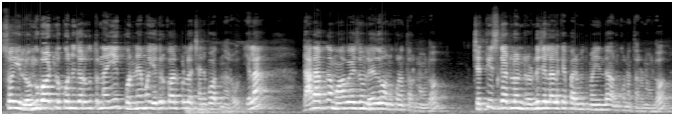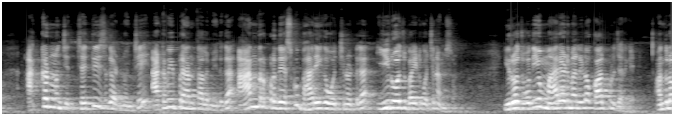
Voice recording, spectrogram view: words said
సో ఈ లొంగుబాట్లు కొన్ని జరుగుతున్నాయి కొన్నేమో ఎదురుకాల్పుల్లో చనిపోతున్నారు. ఇలా దాదాపుగా మావోయిజం లేదు అనుకున్న తరుణంలో ఛత్తీస్గఢ్లోని రెండు జిల్లాలకే పరిమితమైందా అనుకున్న తరుణంలో అక్కడి నుంచి ఛత్తీస్గఢ్ నుంచి అటవీ ప్రాంతాల మీదుగా ఆంధ్రప్రదేశ్కు భారీగా వచ్చినట్టుగా ఈరోజు బయటకు వచ్చిన అంశం. ఈరోజు ఉదయం మారేడుమల్లిలో కాల్పులు జరిగాయి. అందులో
